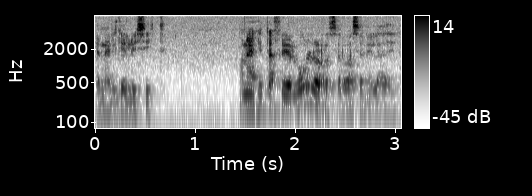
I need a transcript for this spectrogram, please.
en el que lo hiciste. Una vez que está frío el bowl, lo reservas en heladera.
